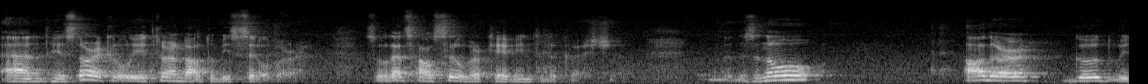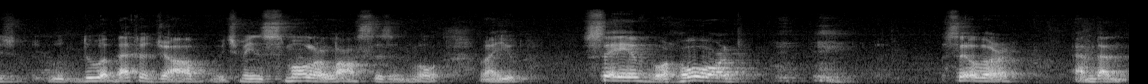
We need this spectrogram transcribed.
And historically, it turned out to be silver. So that's how silver came into the question. There's no other good which would do a better job, which means smaller losses involved when you save or hoard silver and then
